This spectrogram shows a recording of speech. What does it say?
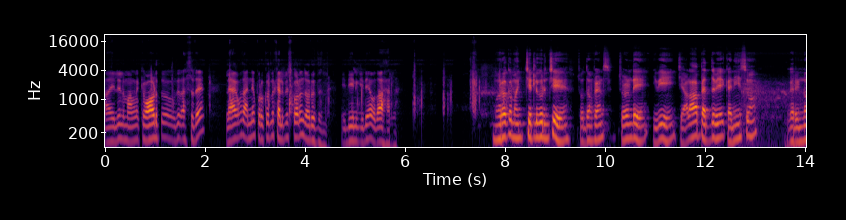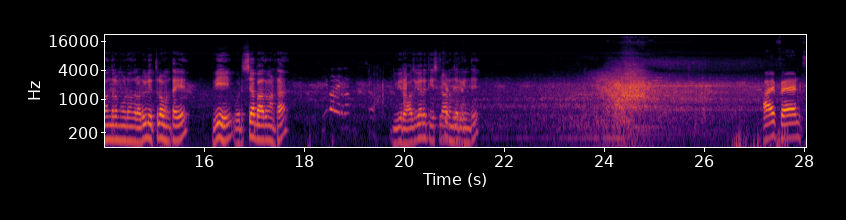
ఆ ఇల్లులు మనకి వాడుతూ వదిలేస్తుంది. లేకపోతే అన్ని ప్రకృతిలో కల్పించుకోవడం జరుగుతుంది. దీనికి ఇదే ఉదాహరణ. మరొక మంచి చెట్ల గురించి చూద్దాం ఫ్రెండ్స్. చూడండి ఇవి చాలా పెద్దవి. కనీసం ఒక రెండు వందల మూడు వందల అడుగులు ఎత్తులో ఉంటాయి. ఇవి ఒరిస్సా బాదం అంట. ఇవి రాజుగారు తీసుకురావడం జరిగింది. Hi friends.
